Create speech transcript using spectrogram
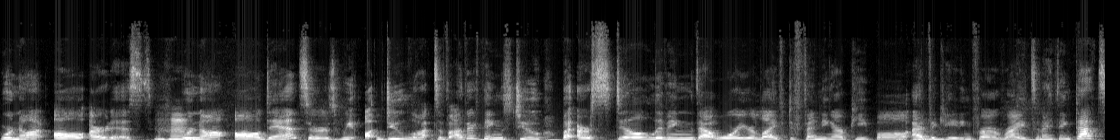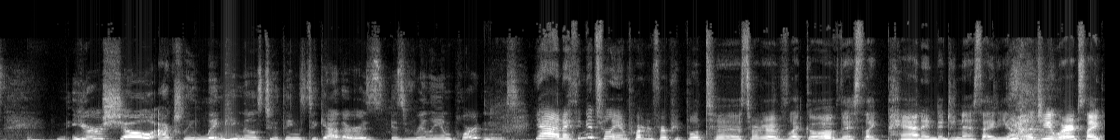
We're not all artists, we're not all dancers. We uh, do lots of other things too, but are still living that warrior life, defending our people, advocating for our rights. And I think that's your show actually linking those two things together is is really important. Yeah, and I think it's really important for people to sort of let go of this like pan indigenous ideology where it's like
